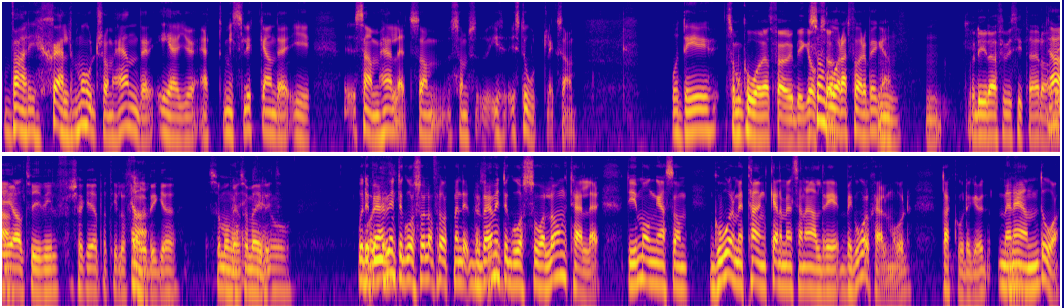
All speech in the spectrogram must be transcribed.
varje självmord som händer är ju ett misslyckande i samhället som, som i, i stort. Liksom. Och det, som går att förebygga också. Som går att förebygga. Mm. Mm. Och det är därför vi sitter här idag. Ja. Det är allt vi vill försöka hjälpa till att förebygga ja. så många som möjligt. Och det behöver inte gå så långt, förlåt, men det behöver inte gå så långt heller. Det är ju många som går med tankarna men sen aldrig begår självmord, tack gode gud. Men mm. ändå,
